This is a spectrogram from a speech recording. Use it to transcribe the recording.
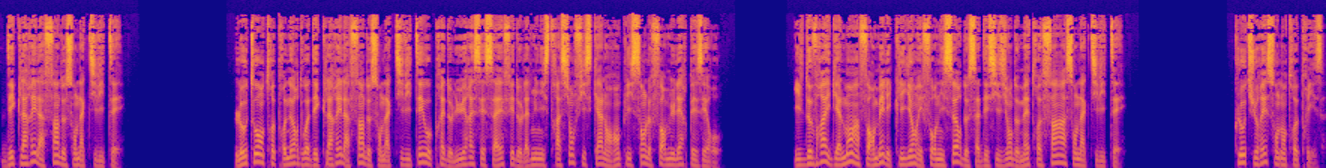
Déclarer la fin de son activité. L'auto-entrepreneur doit déclarer la fin de son activité auprès de l'URSSAF et de l'administration fiscale en remplissant le formulaire P0. Il devra également informer les clients et fournisseurs de sa décision de mettre fin à son activité. Clôturer son entreprise.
